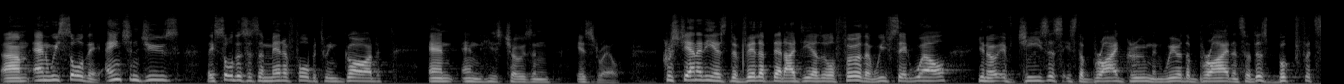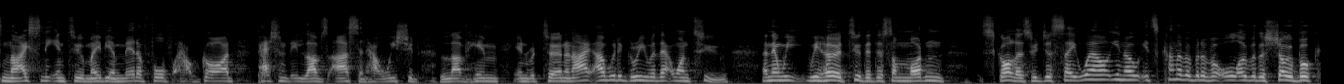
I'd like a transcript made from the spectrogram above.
Um, and we saw there, ancient Jews, they saw this as a metaphor between God and, and his chosen Israel. Christianity has developed that idea a little further. We've said, well, you know, if Jesus is the bridegroom, then we're the bride. And so this book fits nicely into maybe a metaphor for how God passionately loves us and how we should love him in return. And I, I would agree with that one too. And then we, we heard too that there's some modern scholars who just say, well, you know, it's kind of a bit of an all over the show book.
